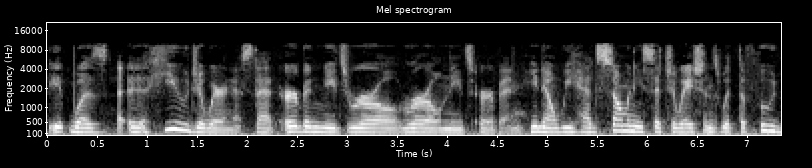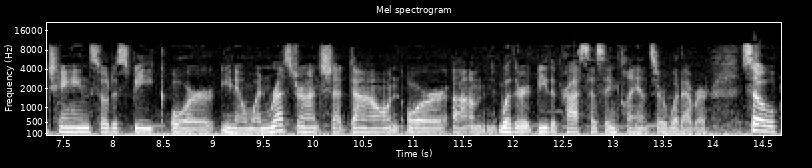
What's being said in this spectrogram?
it was a, a, huge awareness that urban needs rural, rural needs urban. You know, we had so many situations with the food chain, so to speak, or, you know, when restaurants shut down, or um, whether it be the processing plants or whatever. So,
